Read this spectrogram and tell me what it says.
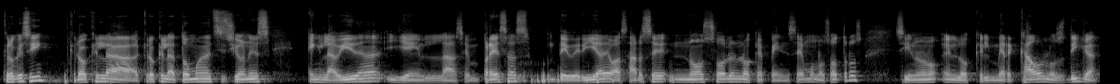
Creo que sí, creo que, la, creo que la toma de decisiones en la vida y en las empresas debería de basarse no solo en lo que pensemos nosotros, sino en lo que el mercado nos diga.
